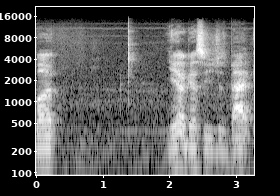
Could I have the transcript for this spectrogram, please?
But yeah, I guess she's just back.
